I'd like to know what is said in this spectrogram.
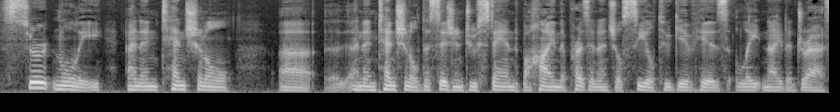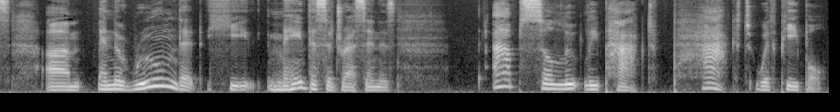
certainly an intentional uh, an intentional decision to stand behind the presidential seal to give his late night address. Um, and the room that he made this address in is absolutely packed packed with people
